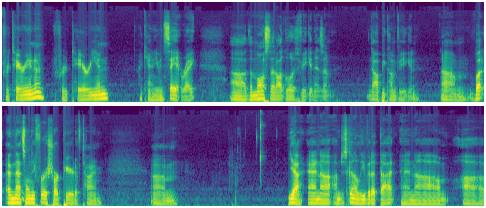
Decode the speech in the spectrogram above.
Fruitarian, fruitarian I can't even say it right. Uh, the most that I'll go is veganism. I'll become vegan. Um, but and that's only for a short period of time. Um, yeah, and uh, I'm just gonna leave it at that, and um, uh,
